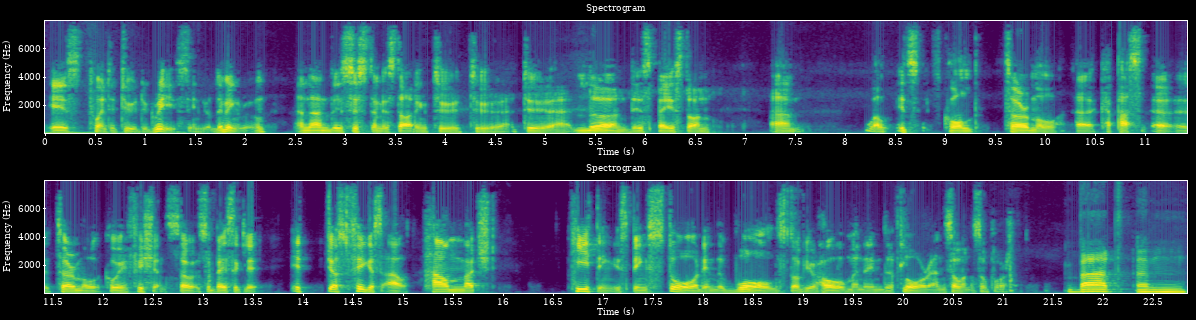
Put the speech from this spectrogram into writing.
is 22 degrees in your living room, and then the system is starting to to uh, to uh, learn this based on, um, well, it's it's called thermal uh, capacity, uh, uh, thermal coefficients. So so basically, it just figures out how much heating is being stored in the walls of your home and in the floor and so on and so forth. But um,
